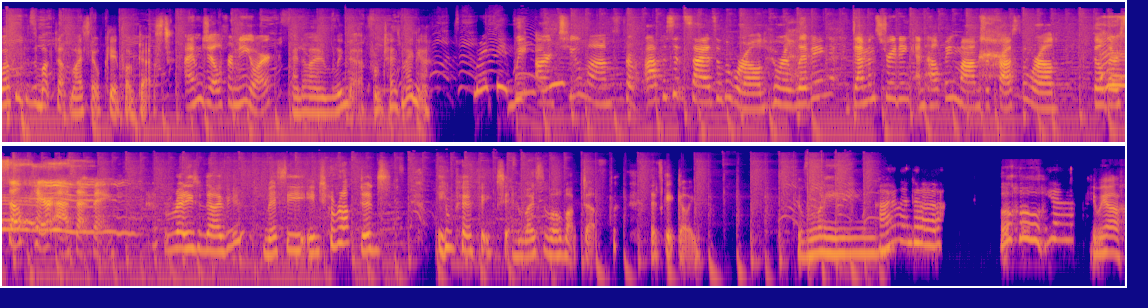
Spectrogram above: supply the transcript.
Welcome to the Mucked Up My Self Care podcast. I'm Jill from New York. And I'm Linda from Tasmania. We are two moms from opposite sides of the world who are living, demonstrating, and helping moms across the world build their self care asset bank. Ready to dive in? Messy, interrupted, imperfect, and most of all, mucked up. Let's get going. Good morning. Hi, Linda. Oh, Yeah. here we are.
